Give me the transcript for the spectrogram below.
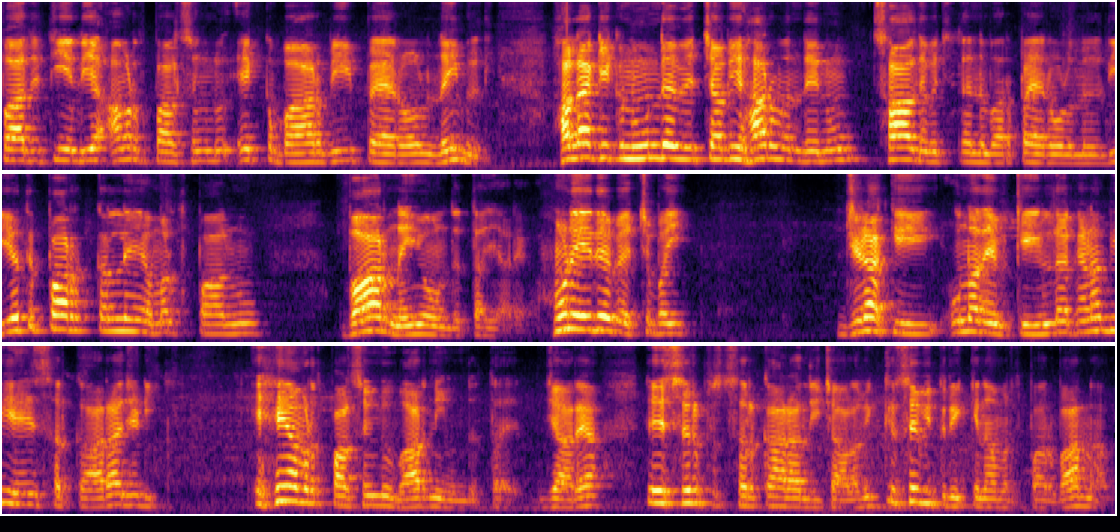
ਪਾ ਦਿੱਤੀ ਜਾਂਦੀ ਹੈ। ਅਮਰਤਪਾਲ ਸਿੰਘ ਨੂੰ ਇੱਕ ਵਾਰ ਵੀ ਪੈਰੋਲ ਨਹੀਂ ਮਿਲਦੀ। ਹਾਲਾਂਕਿ ਕਾਨੂੰਨ ਦੇ ਵਿੱਚ ਆ ਵੀ ਹਰ ਬੰਦੇ ਨੂੰ ਸਾਲ ਦੇ ਵਿੱਚ ਤਿੰਨ ਵਾਰ ਪੈਰੋਲ ਮਿਲਦੀ ਹੈ ਤੇ ਪਰ ਇਕੱਲੇ ਅਮਰਤਪਾਲ ਨੂੰ ਬਾਹਰ ਨਹੀਂ ਆਉਣ ਦਿੱਤਾ ਜਾ ਰਿਹਾ। ਹੁਣ ਇਹਦੇ ਵਿੱਚ ਬਈ ਜਿਹੜਾ ਕਿ ਉਹਨਾਂ ਦੇ ਵਕੀਲ ਦਾ ਕਹਿਣਾ ਵੀ ਇਹ ਸਰਕਾਰ ਆ ਜਿਹੜੀ ਇਹ ਅਮਰਤਪਾਲ ਸਿੰਘ ਨੂੰ ਬਾਹਰ ਨਹੀਂ ਹੋਣ ਦਿੱਤਾ ਜਾ ਰਿਹਾ ਤੇ ਸਿਰਫ ਸਰਕਾਰਾਂ ਦੀ ਚਾਲ ਆ ਵੀ ਕਿਸੇ ਵੀ ਤਰੀਕੇ ਨਾਲ ਅਮਰਤਪਾਲ ਬਾਹਰ ਨਾ ਆਵੇ।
